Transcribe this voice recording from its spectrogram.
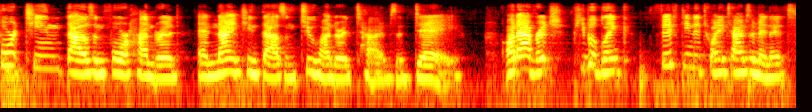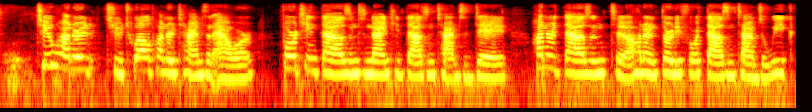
14,400 and 19,200 times a day. On average, people blink 15 to 20 times a minute, 200 to 1,200 times an hour, 14,000 to 19,000 times a day, 100,000 to 134,000 times a week,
